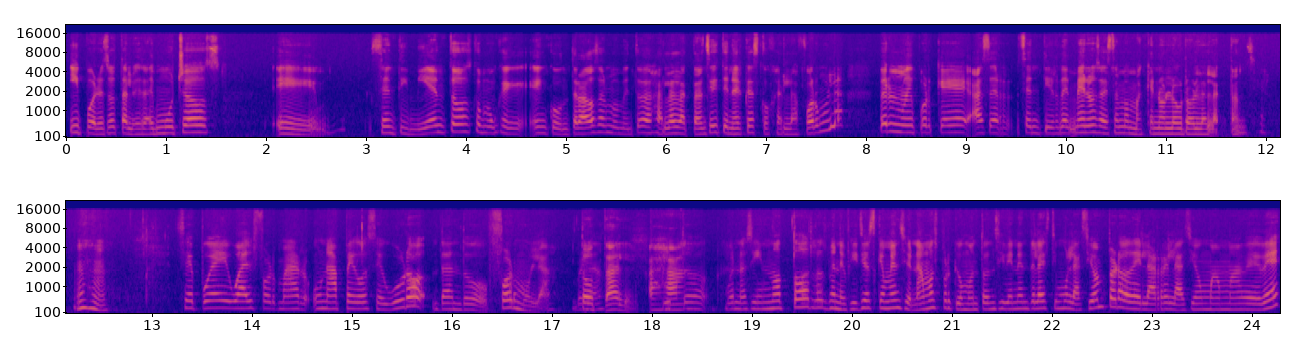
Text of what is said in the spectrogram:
y por eso tal vez hay muchos eh, sentimientos como que encontrados al momento de dejar la lactancia y tener que escoger la fórmula, pero no hay por qué hacer sentir de menos a esa mamá que no logró la lactancia se puede igual formar un apego seguro dando fórmula. Total, ajá. bueno, sí, no todos los beneficios que mencionamos, porque un montón sí vienen de la estimulación, pero de la relación mamá-bebé,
